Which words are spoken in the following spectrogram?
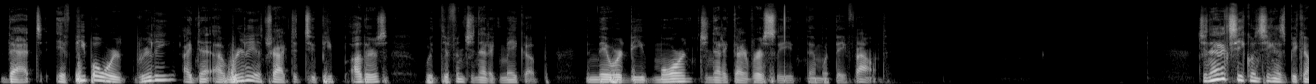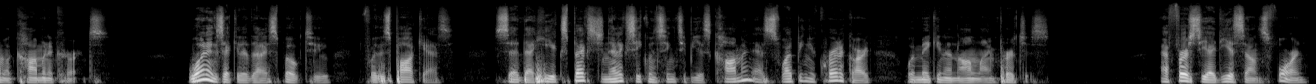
that if people were really uh, really attracted to others with different genetic makeup, then there would be more genetic diversity than what they found. Genetic sequencing has become a common occurrence. One executive that I spoke to for this podcast said that he expects genetic sequencing to be as common as swiping your credit card when making an online purchase. At first, the idea sounds foreign,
